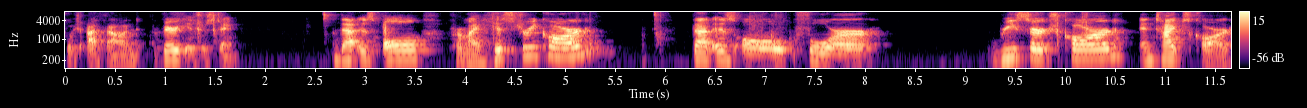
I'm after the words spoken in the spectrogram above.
which I found very interesting. That is all for my history card. That is all for research card and types card.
